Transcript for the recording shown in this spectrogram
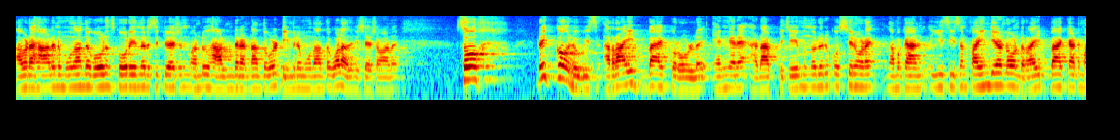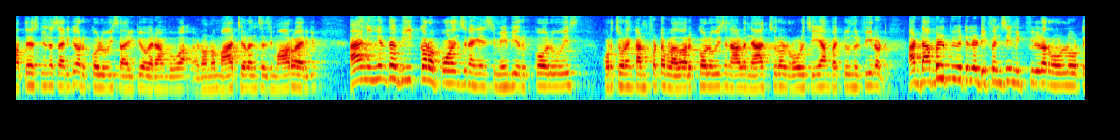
അവിടെ ഹാളൻഡ് മൂന്നാമത്തെ ഗോളും സ്കോർ ചെയ്യുന്ന ഒരു സിറ്റുവേഷൻ കണ്ടു ഹാളൻഡിന്റെ രണ്ടാമത്തെ ഗോൾ ടീമിന്റെ മൂന്നാമത്തെ ഗോൾ അതിനുശേഷമാണ് so Rico Lewis right back റോളിൽ എങ്ങനെ അഡാപ്റ്റ് ചെയ്യും എന്നുള്ളൊരു ക്വസ്റ്റ്യനോടെ നമുക്ക് ഈ സീസൺ ഫൈൻഡ് ചെയ്യേണ്ടതുണ്ട്. റൈറ്റ് ബാക്ക് ആയിട്ട് മത്തേസ് ന്യൂനസ് ആയിരിക്കോ റിക്കോ ലൂവിസ് ആയിരിക്കോ വരാൻ പോവുക? അതുകൊണ്ട് മാച്ചുകൾ അനുസരിച്ച് മാറുമായിരിക്കും. ആൻഡ് ഇങ്ങനത്തെ വീക്കർ ഒപ്പോണൻസിന് against may be Rico Lewis കുറച്ചുകൂടെ കംഫർട്ടബിൾ അഥവാ റിക്കോ ലൂയിസിന് ആളുടെ നാച്ചുറൽ റോൾ ചെയ്യാൻ പറ്റുമെന്നൊരു ഫീൽ ഉണ്ട്. ആ ഡബിൾ പിവറ്റിൽ ഡിഫൻസീവ് മിഡ്ഫീൽഡർ റോളിലോട്ട്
